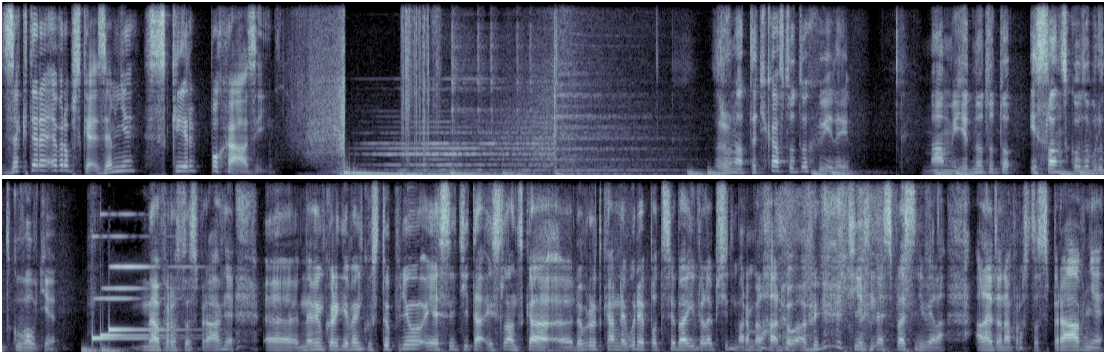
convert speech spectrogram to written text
Ze které evropské země skyr pochází? Zrovna teďka v tuto chvíli mám jednu tuto islandskou dobrutku v autě. Naprosto správně. E, nevím, kolik je venku stupňů, jestli ti ta islandská e, dobrutka nebude potřeba jí vylepšit marmeládou, aby ti nesplesnivila. Ale je to naprosto správně.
